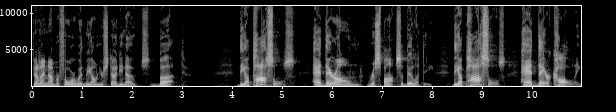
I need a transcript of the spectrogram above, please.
Fill in number four with me on your study notes. But the apostles had their own responsibility. The apostles had their calling.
